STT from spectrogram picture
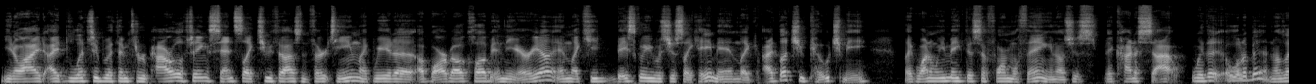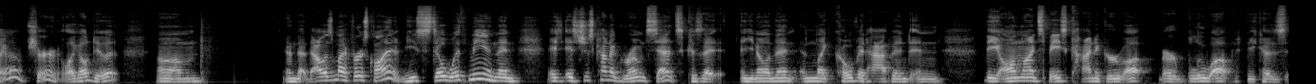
you know, I'd, I'd lifted with him through powerlifting since like 2013. Like we had a, a barbell club in the area and like he basically was just like, Hey man, like I'd let you coach me. Like, why don't we make this a formal thing? And I was just, it kind of sat with it a little bit and I was like, Oh, sure. Like I'll do it. Um, and that, that was my first client. He's still with me. And then it, it's just kind of grown since because that you know and then and like covid happened and the online space kind of grew up or blew up because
